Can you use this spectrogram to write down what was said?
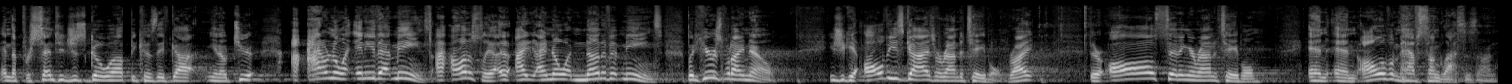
and the percentages go up because they've got, you know, two. I, I don't know what any of that means. I, honestly, I, I know what none of it means. But here's what I know you should get all these guys around a table, right? They're all sitting around a table and, and all of them have sunglasses on.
